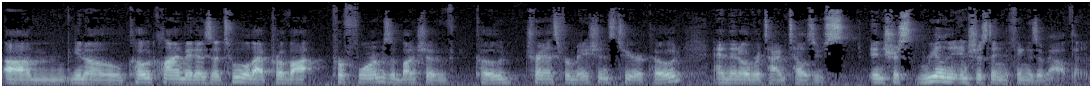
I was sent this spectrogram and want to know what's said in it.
um, you know, Code Climate is a tool that provi- performs a bunch of code transformations to your code, and then over time tells you interest, really interesting things about them.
